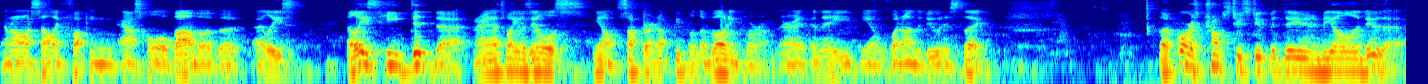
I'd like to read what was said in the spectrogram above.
I don't want to sound like fucking asshole Obama, but at least at least he did that, right? That's why he was able to, you know, sucker enough people into voting for him, right? And then he, you know, went on to do his thing. But of course, Trump's too stupid to even be able to do that.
